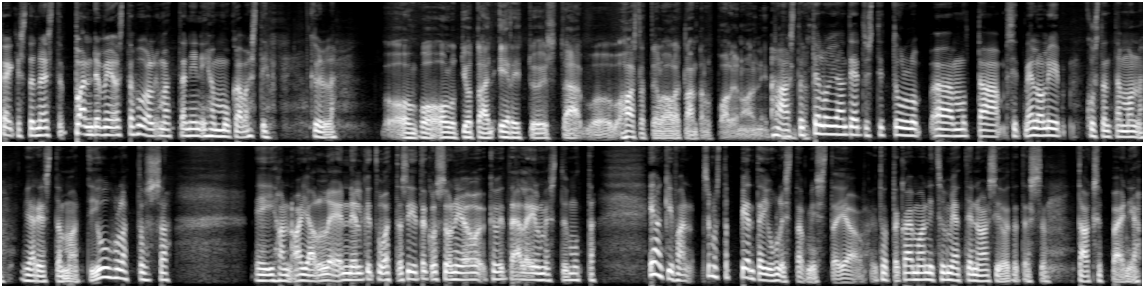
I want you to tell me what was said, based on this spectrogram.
kaikista näistä pandemioista huolimatta niin ihan mukavasti, kyllä onko ollut jotain erityistä? Haastatteluja olet antanut paljon. On niitä. Haastatteluja on tietysti tullut, mutta sitten meillä oli Kustantamon järjestämät juhlat tuossa. Ei ihan ajalleen 40 vuotta siitä, kun Sonia kävi täällä ilmestyä, mutta ihan kivan semmoista pientä juhlistamista. Ja totta kai mä oon itse miettinyt asioita tässä taaksepäin ja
